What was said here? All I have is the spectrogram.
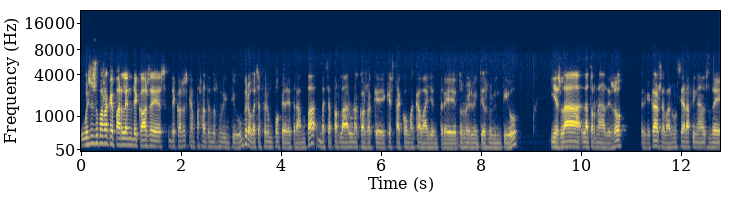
avui se suposa que parlem de coses, de coses que han passat en 2021, però vaig a fer un poc de trampa. Vaig a parlar una cosa que, que està com a cavall entre 2020 i 2021, i és la, la tornada de Zoo, perquè, clar, se va anunciar a finals de,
